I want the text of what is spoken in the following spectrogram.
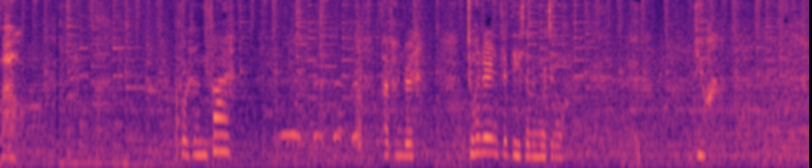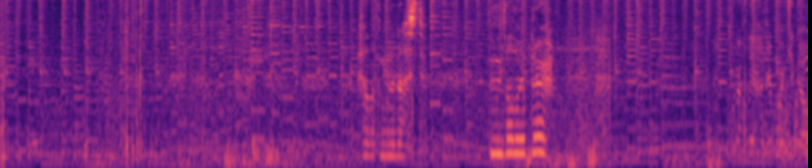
Wow. 475. 500. 257 more to go. View. Michelle left me in the dust. Lily's all the way up there. Roughly 100 more to go.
